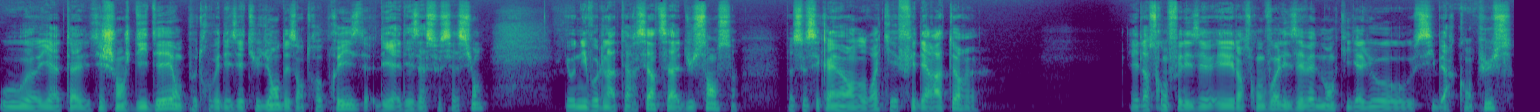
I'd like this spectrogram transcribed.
où il y a des échanges d'idées. On peut trouver des étudiants, des entreprises, des, associations. Et au niveau de l'intercert, ça a du sens parce que c'est quand même un endroit qui est fédérateur. Et lorsqu'on fait voit les événements qu'il y a lieu au cybercampus,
